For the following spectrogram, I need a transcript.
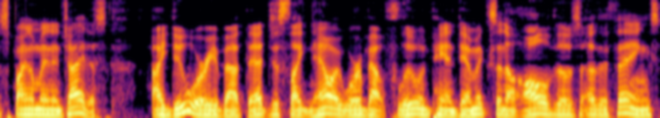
spinal meningitis? I do worry about that, just like now I worry about flu and pandemics and all of those other things.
